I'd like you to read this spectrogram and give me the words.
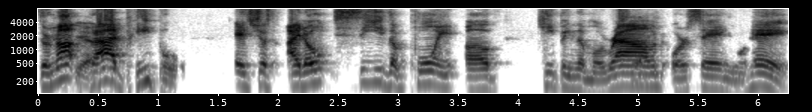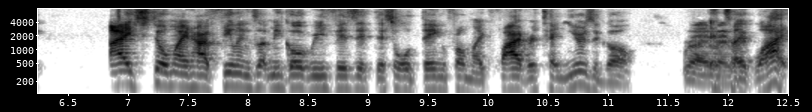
They're not Yeah. bad people. It's just I don't see the point of keeping them around or saying, well, hey, I still might have feelings. Let me go revisit this old thing from like five or ten years ago. right, It's right, like, why?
